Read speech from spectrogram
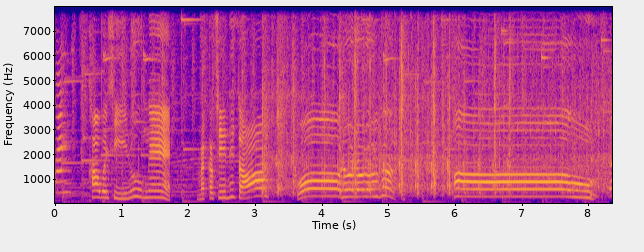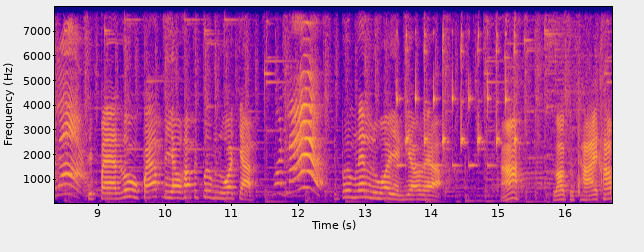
มันเข้าไปสี่ลูกแน่แมกกาซีนที่สองโว้ดูดูดูเพื่อนโอ้หมดแล้วสิบแปดลูกแป๊บเดียวครับพี่ปื้มรัวจัดหมดแล้วพี่ปื้มเล่นรัวอย่างเดียวเลยอะอะรอบสุดท้ายครับ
